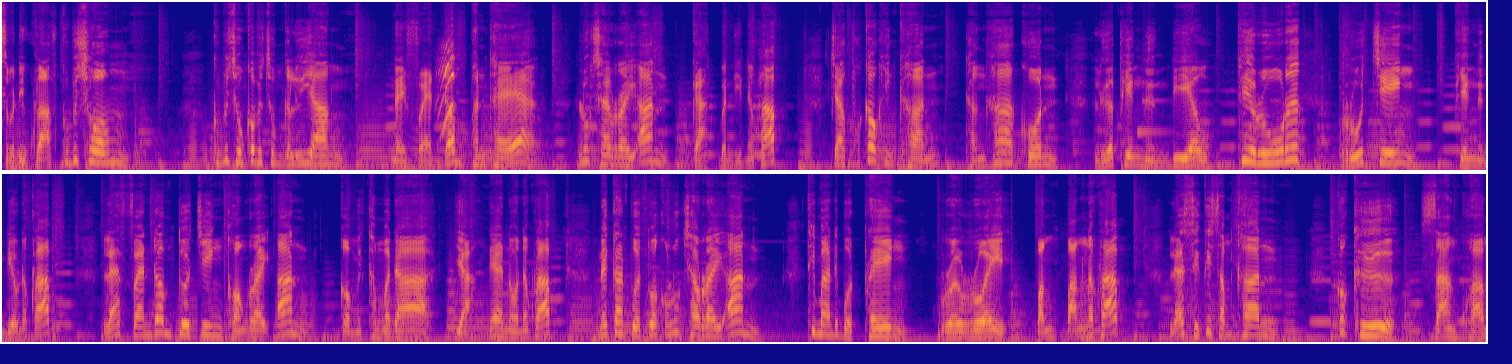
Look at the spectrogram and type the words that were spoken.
สวัสดีครับคุณผู้ชม คุณผู้ชมเข้าไปชมกันหรือยัง ในแฟนดัมพันธ์แท้ ลูกชายไรอันกาดบัณฑิตนะครับ จากผู้เข้าแข่งขันทั้ง 5 คน เหลือเพียงหนึ่งเดียว ที่รู้ลึกรู้จริง เพียงหนึ่งเดียวนะครับ และแฟนดอมตัวจริงของไรอันก็ไม่ธรรมดาอย่างแน่นอนนะครับ ในการเปิดตัวของลูกชาวไรอันที่มาในบทเพลงรวยๆปังๆนะครับ และสิ่งที่สำคัญ ก็คือสร้างความ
